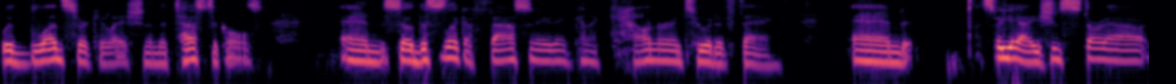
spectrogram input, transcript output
with blood circulation in the testicles and so this is like a fascinating kind of counterintuitive thing and so yeah you should start out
